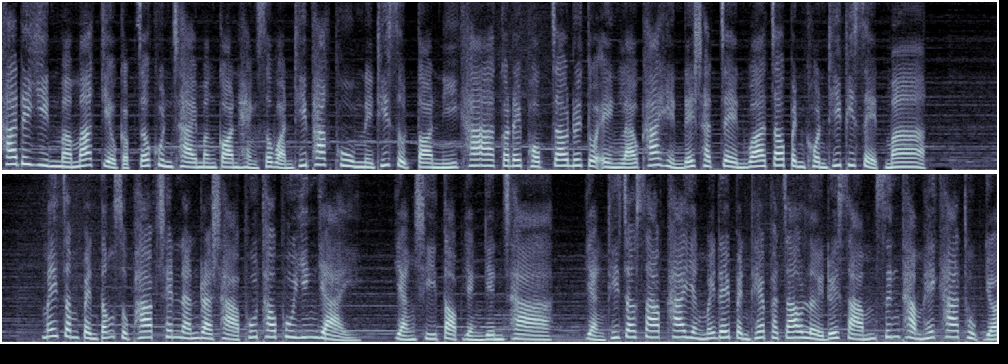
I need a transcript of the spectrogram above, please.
ข้าได้ยินมามากเกี่ยวกับเจ้าคุณชายมังกรแห่งสวรรค์ที่ภาคภูมิในที่สุดตอนนี้ข้าก็ได้พบเจ้าด้วยตัวเองแล้วข้าเห็นได้ชัดเจนว่าเจ้าเป็นคนที่พิเศษมาก ไม่จำเป็นต้องสุภาพเช่นนั้น ราชาผู้เท่าผู้ยิ่งใหญ่หยางชีตอบอย่างเย็นชา อย่างที่เจ้าทราบข้ายังไม่ได้เป็นเทพเจ้าเลยด้วยซ้ำซึ่งทำให้ข้าถูกย่อ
